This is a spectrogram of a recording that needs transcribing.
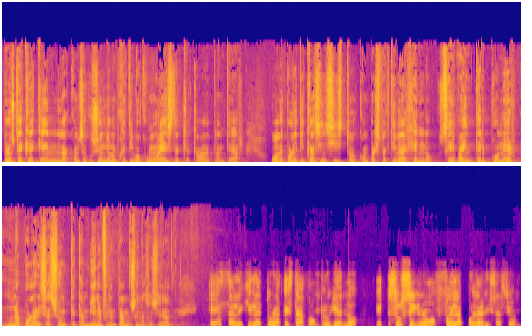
Pero usted cree que en la consecución de un objetivo como este que acaba de plantear, o de políticas, insisto, con perspectiva de género, ¿se va a interponer una polarización que también enfrentamos en la sociedad? Esta legislatura que está concluyendo, su signo fue la polarización.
